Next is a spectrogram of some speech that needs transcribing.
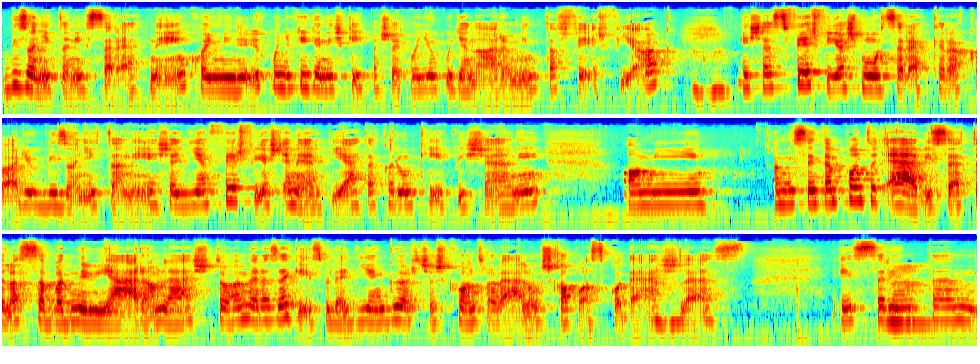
bizonyítani szeretnénk, hogy mi nők mondjuk igenis képesek vagyunk ugyanarra, mint a férfiak, uh-huh. és ezt férfias módszerekkel akarjuk bizonyítani, és egy ilyen férfias energiát akarunk képviselni, ami, ami szerintem pont, hogy elvisz ettől a szabad női áramlástól, mert az egészből egy ilyen görcsös, kontrollálós kapaszkodás uh-huh. lesz. És szerintem uh-huh.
